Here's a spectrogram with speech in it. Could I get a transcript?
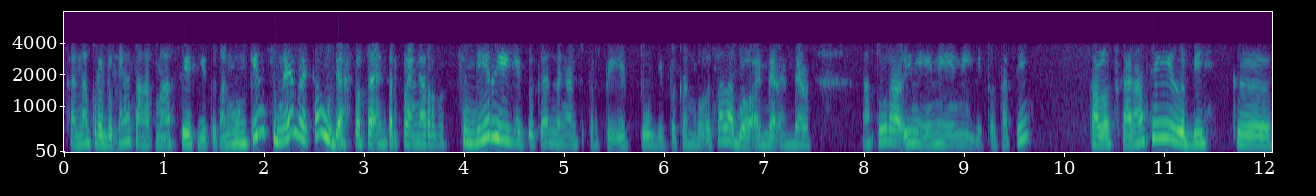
Karena produknya sangat masif gitu kan. Mungkin sebenarnya mereka udah selesai entrepreneur sendiri gitu kan dengan seperti itu gitu kan. Nggak usah lah bawa embel-embel natural ini ini ini gitu. Tapi kalau sekarang sih lebih ke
